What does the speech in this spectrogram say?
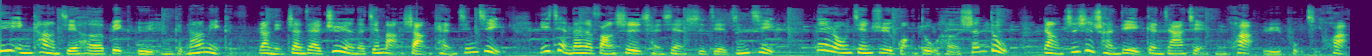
B Income 结合 Big 与 Economic，让你站在巨人的肩膀上看经济，以简单的方式呈现世界经济，内容兼具广度和深度，让知识传递更加简明化与普及化。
